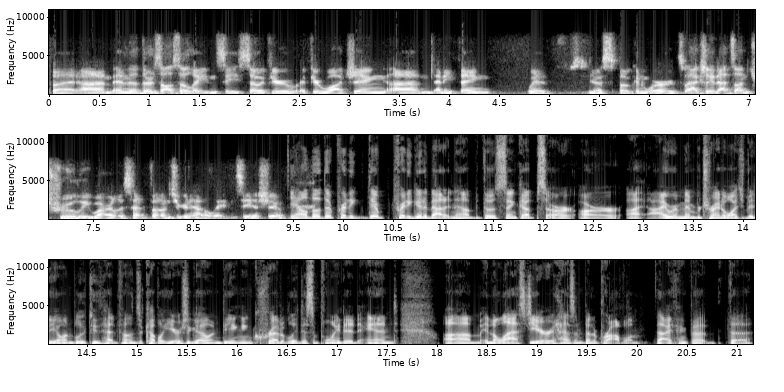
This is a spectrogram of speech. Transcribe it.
But um, and there's also latency. So if you're if you're watching um, anything with you know spoken words. Well, actually, that's on truly wireless headphones. You're going to have a latency issue. Yeah, although they're pretty they're pretty good about it now. But those sync ups are are. I, I remember trying to watch video on Bluetooth headphones a couple years ago and being incredibly disappointed. And um, in the last year, it hasn't been a problem. I think that the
